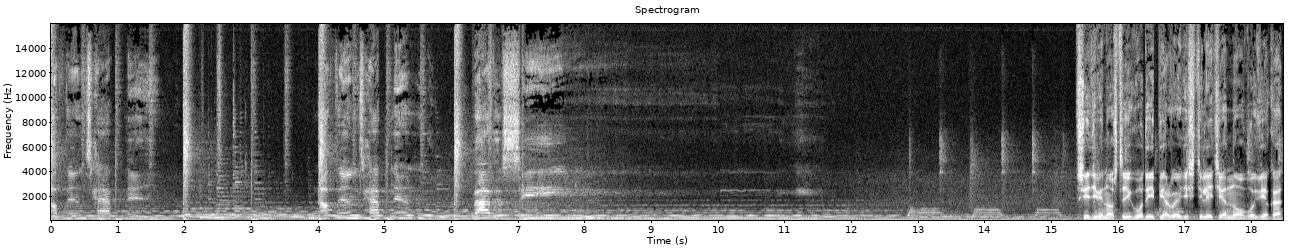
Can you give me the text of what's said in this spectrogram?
Nothing's happening. Nothing's happening by the sea. Все 90-е годы и первое десятилетие нового века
